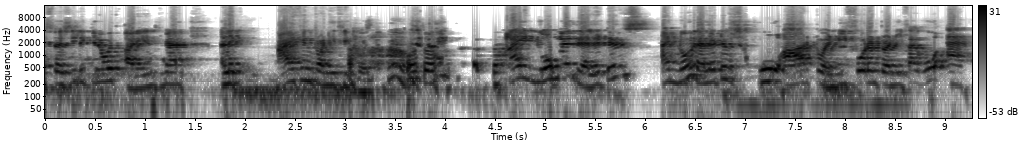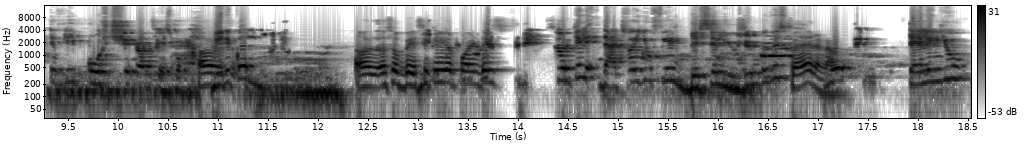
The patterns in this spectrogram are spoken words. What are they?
Especially like you know with arranged man, like I think 23 percent. Also- I, I know my relatives. I know relatives who are 24 and 25 who actively post shit on Facebook. Oh, मेरे को uh, so basically your point is circle. That's why you feel disillusioned to this. fair enough telling you,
